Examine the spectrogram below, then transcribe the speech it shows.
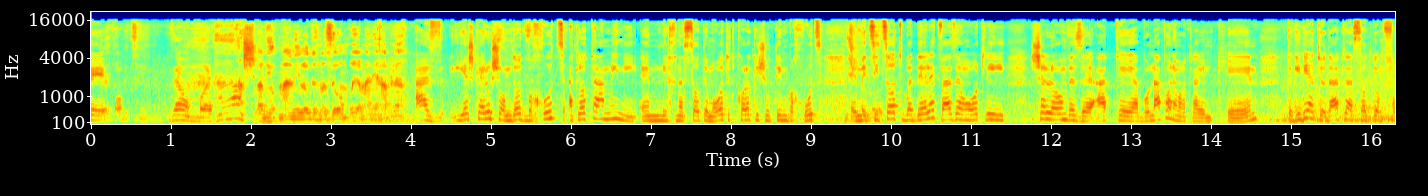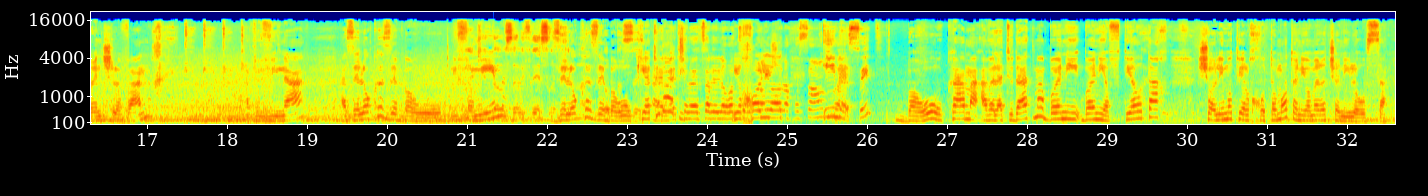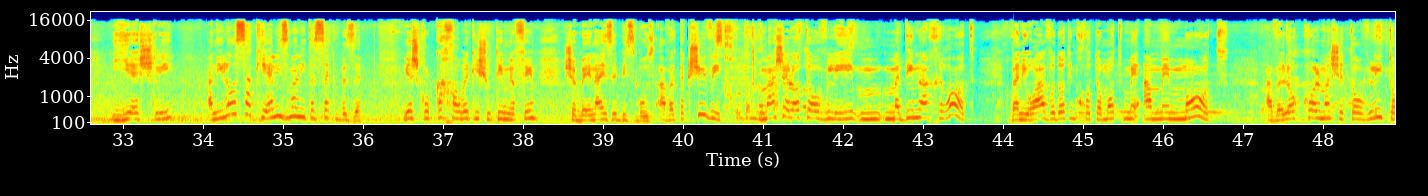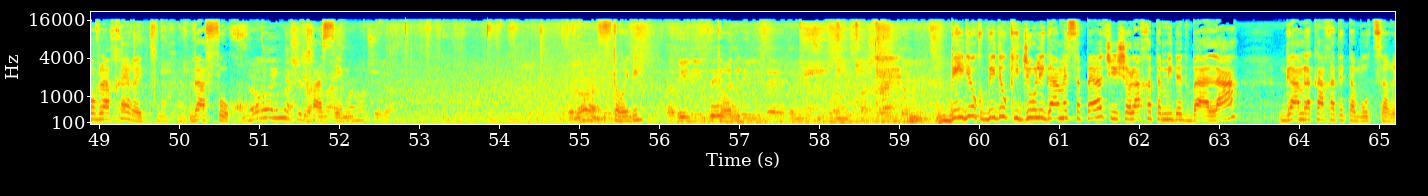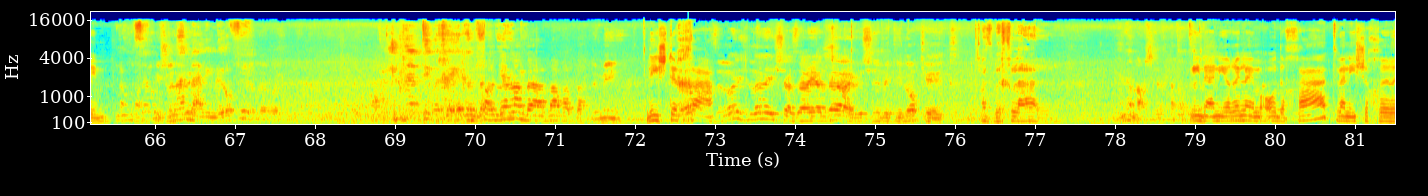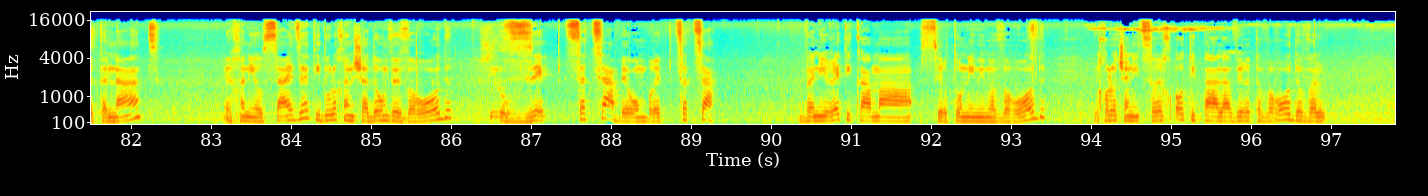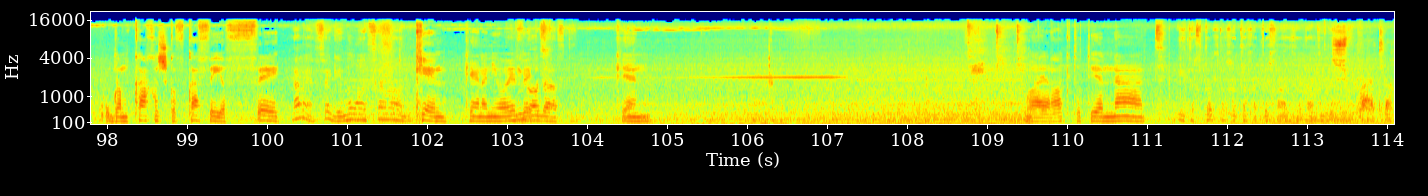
זה אומרה. אה, מה, אני לא יודעת מה זה אומברי? מה, אני הבלה? אז יש כאלו שעומדות בחוץ, את לא תאמיני, הן נכנסות, הן רואות את כל הקישוטים בחוץ, הן מציצות בדלת, ואז הן אומרות לי, שלום, וזה, את אה, הבונה פה? אני אומרת להן, כן. תגידי, את יודעת לעשות גם פרנץ' לבן? מבינה? אז זה לא כזה ברור, לפעמים לפני 20 זה לא כזה לא ברור. כי את יודעת, האמת שלא יצא לי לראות יכול להיות, הנה? ברור, כמה, אבל את יודעת מה? בואי אני, אפתיע אותך, שואלים אותי על חותמות, אני אומרת שאני לא עושה. יש לי, אני לא עושה כי אין לי זמן להתעסק בזה. יש כל כך הרבה קישוטים יפים, שבעיניי זה בזבוז. אבל תקשיבי, מה שלא טוב לי, מדהים לאחרות. ואני רואה עבודות עם חותמות מהממות. אבל לא כל מה שטוב לי, טוב לאחרת. והפוך. לא אימא שלך חסים. לא. תורידי. תביא לי זה. תביא לי זה, תביא לי ציפור מספר 2, תביא לי... בדיוק, בדיוק, כי ג'ולי גם מספרת שהיא שולחת תמיד את בעלה גם לקחת את המוצרים. שכנעתי מחייך. מפרגן לה באהבה רבה. למי? לאשתך. לא, זה לא לא האישה, זה הילדה, יש בתינוקת. אז בכלל. הנה, אני אראה להם עוד אחת, ואני אשחרר את ענת. איך אני עושה את זה? תדעו לכם שאדום וורוד. זה פצצה באומברה, פצצה. ואני הראיתי כמה סרטונים עם הוורוד. יכול להיות שאני אצטרך עוד טיפה להעביר את הוורוד, אבל הוא גם ככה שקפקף ויפה. למה יפה, גימור יפה מאוד. כן, כן, אני אוהבת. אני מאוד אהבתי. כן. וואי, הרגת אותי ענת. היא תחטוף לך את החתיכה הזאת, תדאגי. נשבעת לך.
